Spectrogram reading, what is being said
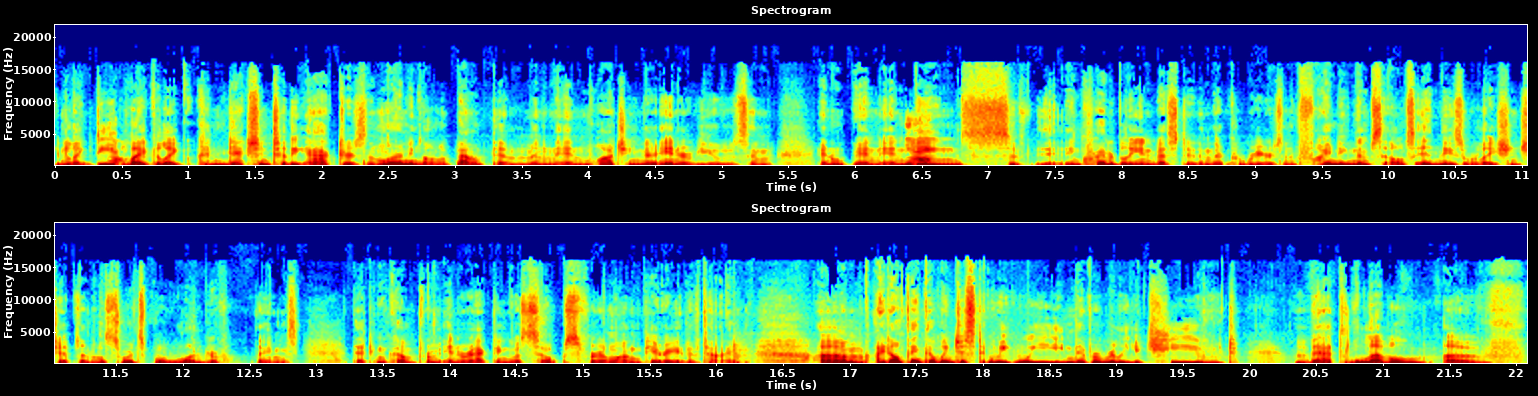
You know, like deep, Yeah. like like connection to the actors and learning all about them and, and watching their interviews and and and, and Yeah. being incredibly invested in their careers and finding themselves in these relationships and all sorts of wonderful things that can come from interacting with soaps for a long period of time. Um, I don't think that we just we we never really achieved that level of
